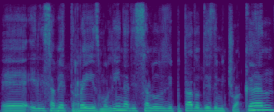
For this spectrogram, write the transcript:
Eh, Elizabeth Reyes Molina dice saludos, diputado desde Michoacán.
